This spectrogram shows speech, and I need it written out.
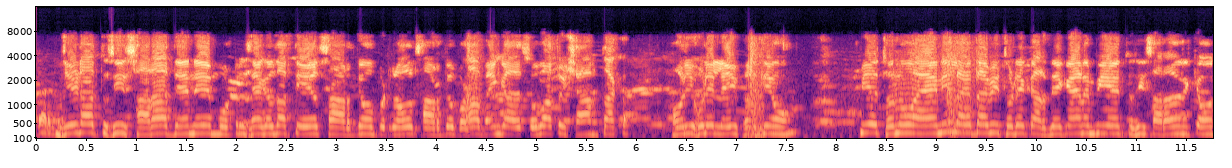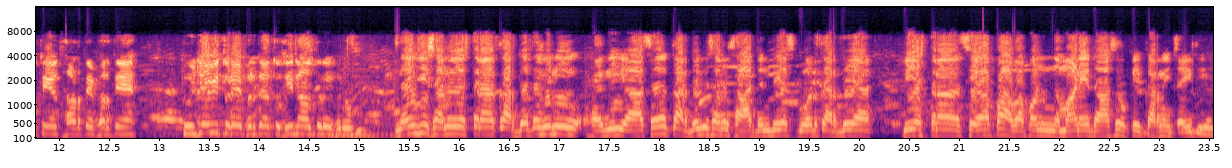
ਕਰਦੇ। ਜਿਹੜਾ ਤੁਸੀਂ ਸਾਰਾ ਦਿਨ ਇਹ ਮੋਟਰਸਾਈਕਲ ਦਾ ਤੇਲ ਸਾੜਦੇ ਹੋ ਪੈਟਰੋਲ ਸਾੜਦੇ ਹੋ ਬੜਾ ਮਹਿੰਗਾ ਸਵੇਰ ਤੋਂ ਸ਼ਾਮ ਤੱਕ ਹੌਲੀ ਹੌਲੀ ਲਈ ਫਿਰਦੇ ਹੋ। ਵੀ ਇਹ ਤੁਹਾਨੂੰ ਐ ਨਹੀਂ ਲੱਗਦਾ ਵੀ ਤੁਹਾਡੇ ਘਰ ਦੇ ਕਹਿਣ ਵੀ ਇਹ ਤੁਸੀਂ ਸਾਰਾ ਦਿਨ ਕਿਉਂ ਤੇਲ ਸਾੜਦੇ ਫਿਰਦੇ ਆ? ਦੂਜੇ ਵੀ ਤੁਰੇ ਫਿਰਦੇ ਤੁਸੀਂ ਨਾਲ ਤੁਰੇ ਫਿਰੋ। ਨਹੀਂ ਜੀ ਸਾਨੂੰ ਇਸ ਤਰ੍ਹਾਂ ਘਰ ਦੇ ਤੋਂ ਵੀ ਨਹੀਂ ਹੈਗੀ ਆਸ ਘਰ ਦੇ ਵੀ ਸਾਨੂੰ ਸਾਥ ਦਿੰਦੇ ਆ ਸਪੋਰਟ ਕਰਦੇ ਆ ਵੀ ਇਸ ਤਰ੍ਹਾਂ ਸੇਵਾ ਭਾਵ ਆਪਾਂ ਨੂੰ ਨਿਮਾਣੇ ਦਾਸ ਹੋ ਕੇ ਕਰਨੀ ਚਾਹੀਦੀ ਹੈ।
